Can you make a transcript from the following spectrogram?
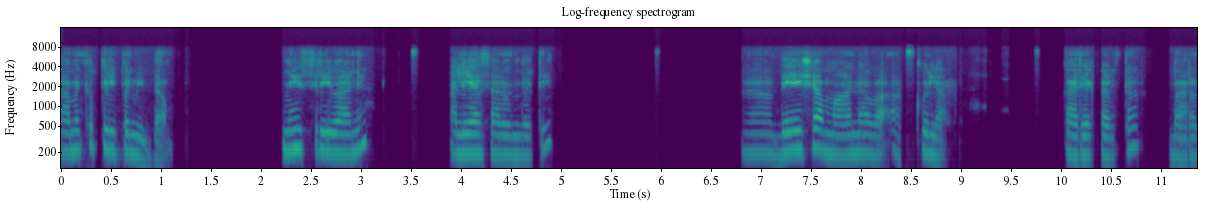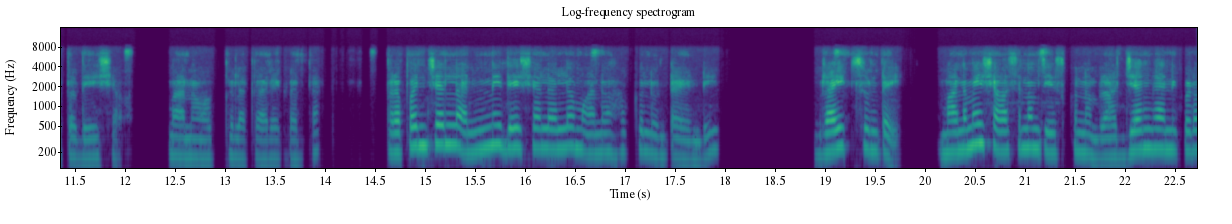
ఆమెకు పిలుపునిద్దాం. మీ శ్రీవాణి అలియాస్ అరుంధతి దేశ మానవ హక్కుల కార్యకర్త భారతదేశ మానవ హక్కుల కార్యకర్త. ప్రపంచంలో అన్ని దేశాలలో మానవ హక్కులు ఉంటాయండి. రైట్స్ ఉంటాయి. మనమే శాసనం చేసుకున్నాం రాజ్యాంగాన్ని కూడా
